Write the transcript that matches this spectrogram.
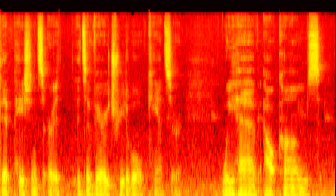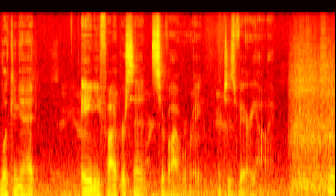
the patients are, it, it's a very treatable cancer. We have outcomes looking at 85% survival rate, which is very high. So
